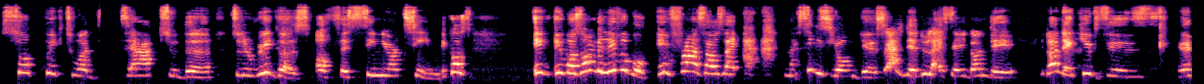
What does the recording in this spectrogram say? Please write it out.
so quick to adapt to the to the rigors of the senior team? Because it, it was unbelievable. In France, I was like, ah, ah now see this young girls. As they do like say, don't they? Don't they keep this?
